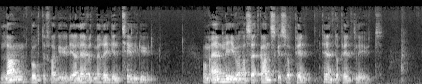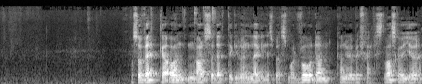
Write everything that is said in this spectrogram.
langt borte fra Gud. Jeg har levet med ryggen til Gud. Om enn livet har sett ganske så pent og pyntelig ut, Og så vekker Ånden altså dette grunnleggende spørsmål. Hvordan kan vi bli frelst? Hva skal vi gjøre?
